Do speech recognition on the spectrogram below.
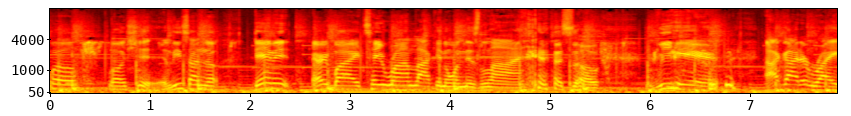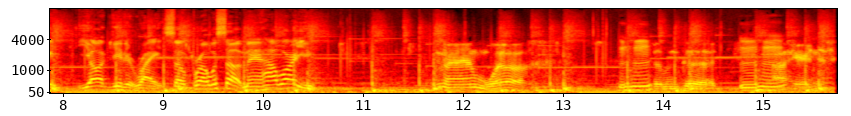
Well, well, shit. At least I know. Damn it, everybody, Taron Lockett on this line. so we here. I got it right. Y'all get it right. So, bro, what's up, man? How are you? Man, well, Mm-hmm. feeling good Mm-hmm. out here in this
